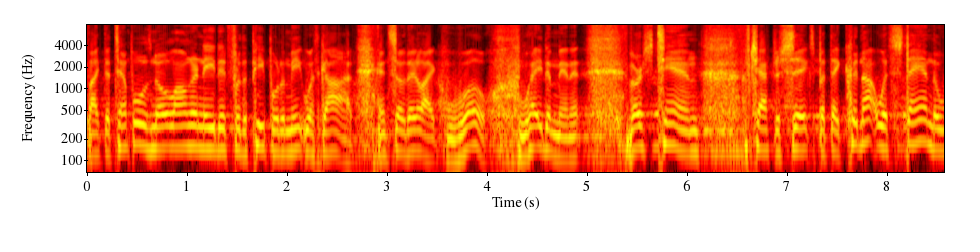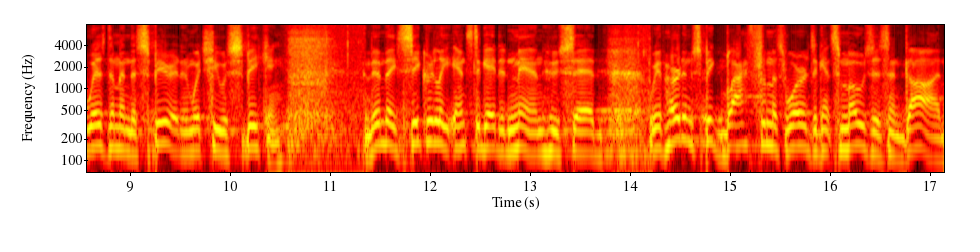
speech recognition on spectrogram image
Like the temple is no longer needed for the people to meet with God. And so they're like, whoa, wait a minute. Verse 10 of chapter 6 But they could not withstand the wisdom and the spirit in which he was speaking. And then they secretly instigated men who said, We have heard him speak blasphemous words against Moses and God.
